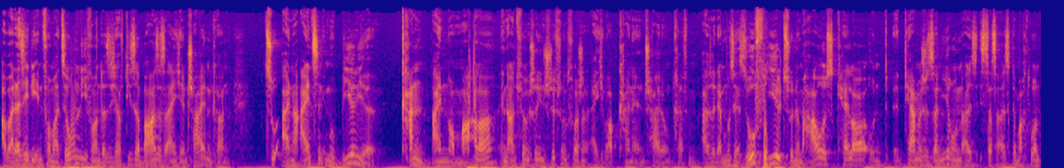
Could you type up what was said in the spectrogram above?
Aber dass Sie die Informationen liefern, dass ich auf dieser Basis eigentlich entscheiden kann, zu einer einzelnen Immobilie kann ein normaler, in Anführungsstrichen Stiftungsvorstand, eigentlich überhaupt keine Entscheidung treffen. Also der muss ja so viel zu einem Haus, Keller und äh, thermische Sanierung und alles, ist das alles gemacht worden.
